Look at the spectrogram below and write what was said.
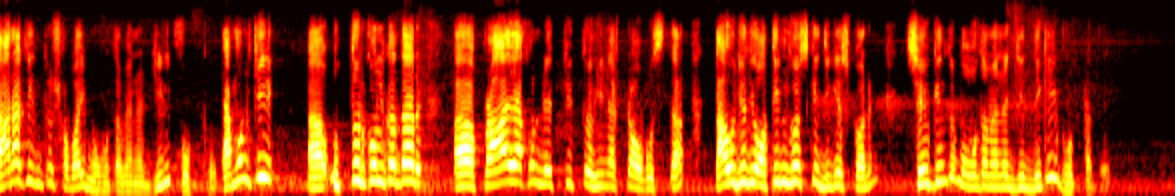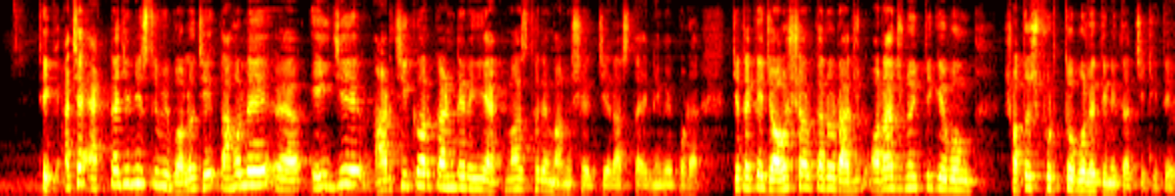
তারা কিন্তু সবাই মমতা ব্যানার্জিরই পক্ষে। এমনকি উত্তর কলকাতার প্রায় এখন নেতৃত্বহীন একটা অবস্থা। তাও যদি অতীন ঘোষকে জিজ্ঞেস করেন, সেও কিন্তু মমতা ব্যানার্জির দিকেই ভোটটা দেয় ঠিক আচ্ছা একটা জিনিস তুমি বলো যে, তাহলে এই যে আর্জিকর কাণ্ডের এই এক মাস ধরে মানুষের যে রাস্তায় নেমে পড়া, যেটাকে জহর সরকারও রাজ- অরাজনৈতিক এবং স্বতঃস্ফূর্ত বলে তিনি তার চিঠিতে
